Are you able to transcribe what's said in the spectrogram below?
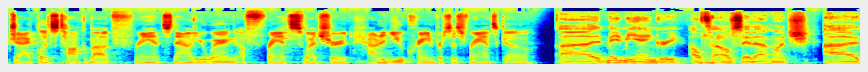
Jack, let's talk about France now. You're wearing a France sweatshirt. How did Ukraine versus France go? Uh, it made me angry. I'll, t- I'll say that much. Uh,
